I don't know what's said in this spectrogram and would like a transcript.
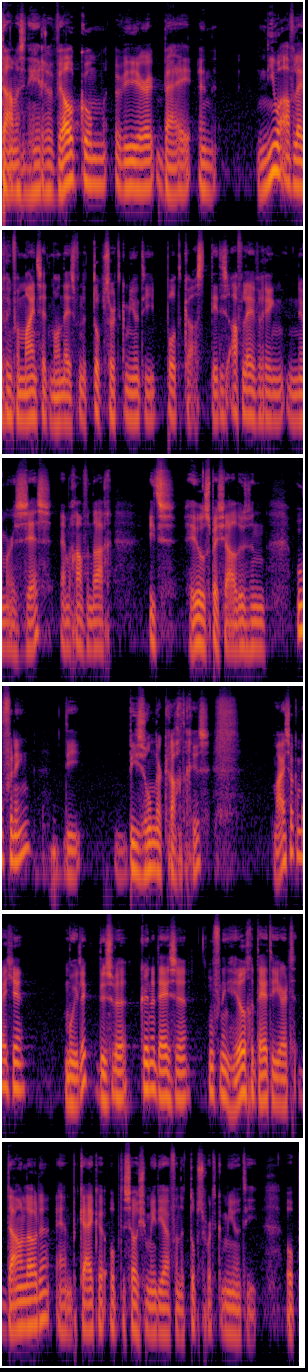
Dames en heren, welkom weer bij een nieuwe aflevering van Mindset Mondays van de Topsoort Community Podcast. Dit is aflevering nummer 6 en we gaan vandaag iets heel speciaals doen. Dus een oefening die bijzonder krachtig is, maar is ook een beetje moeilijk. Dus we kunnen deze oefening heel gedetailleerd downloaden en bekijken op de social media van de Topsport Community op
